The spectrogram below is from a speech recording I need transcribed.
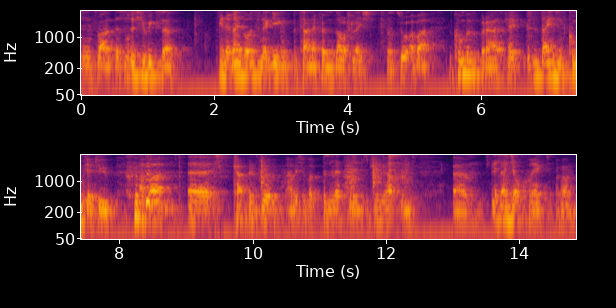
Und zwar, das sind richtige Wichser. Generell bei uns in der Gegend bezahlen der Firmen sau schlecht. Ja. So, aber ein Kumpel, oder was, das ist eigentlich ein komischer Typ. Aber äh, ich kann, früher, habe ich ein bisschen mehr mit dem zu tun gehabt und ähm, er ist eigentlich auch korrekt. Aber,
